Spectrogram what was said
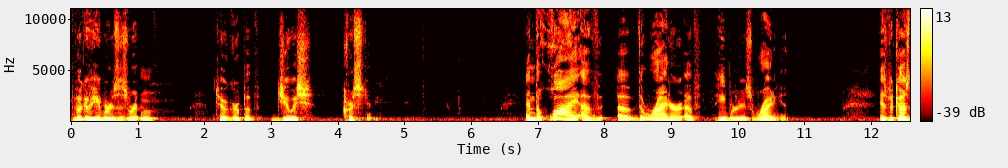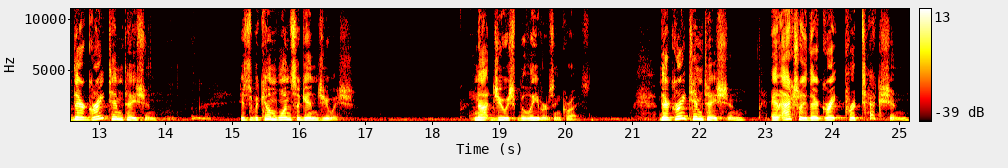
The book of Hebrews is written to a group of Jewish Christian. And the why of, of the writer of Hebrews writing it is because their great temptation is to become once again Jewish, not Jewish believers in Christ. Their great temptation, and actually their great protection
